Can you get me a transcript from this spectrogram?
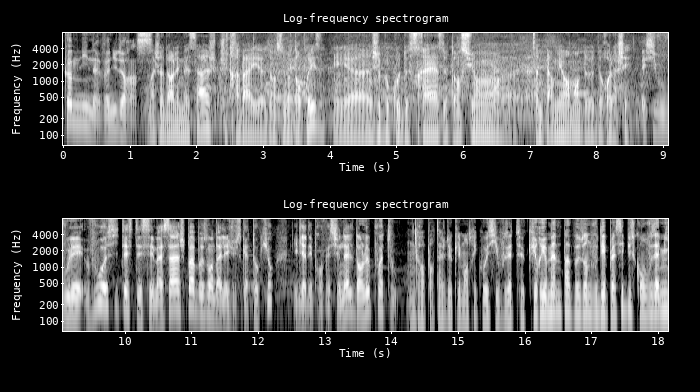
comme Nine, venu de Reims. Moi, j'adore les messages. Je travaille dans une entreprise et euh, j'ai beaucoup de stress, de tension. Euh, ça me permet vraiment de, de relâcher. Et si vous voulez vous aussi tester ces massages, pas besoin d'aller jusqu'à Tokyo, il y a des professionnels dans le Poitou. Un reportage de Clément Tricot si vous êtes curieux, même pas besoin de vous déplacer puisqu'on vous a mis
